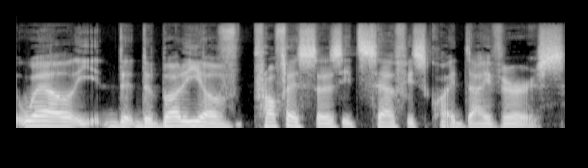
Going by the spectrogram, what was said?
well, the, the body of professors itself is quite diverse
